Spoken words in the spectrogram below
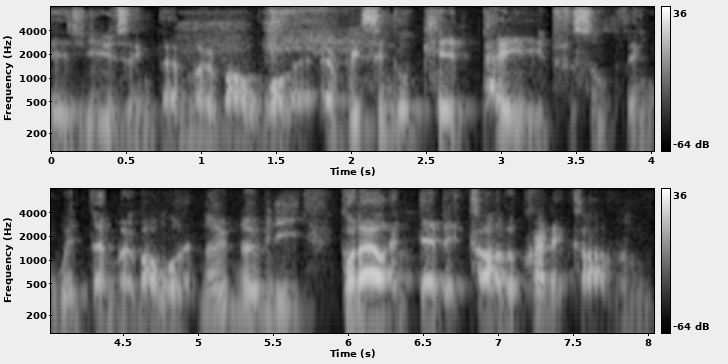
is using their mobile wallet. Every single kid paid for something with their mobile wallet. No, nobody got out a debit card or credit card. And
